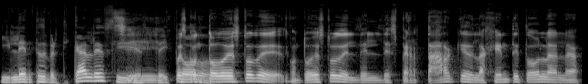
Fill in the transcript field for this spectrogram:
y lentes verticales y, Sí, este, y pues con todo esto de, con todo esto del, del despertar que la gente, todo la, la-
